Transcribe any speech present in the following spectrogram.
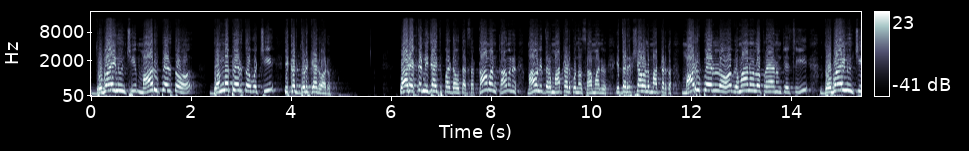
దుబాయ్ నుంచి మారు పేరుతో దొంగ పేరుతో వచ్చి ఇక్కడ దొరికాడు వాడు. వాడు ఎక్కడ నిజాయితీ పడ్డ అవుతారు సార్? కామన్ కామన్ మామూలు ఇద్దరు మాట్లాడుకుందాం సామాన్యులు. ఇద్దరు రిక్షా వాళ్ళు మాట్లాడుకో. మారు పేరులో విమానంలో ప్రయాణం చేసి దుబాయ్ నుంచి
